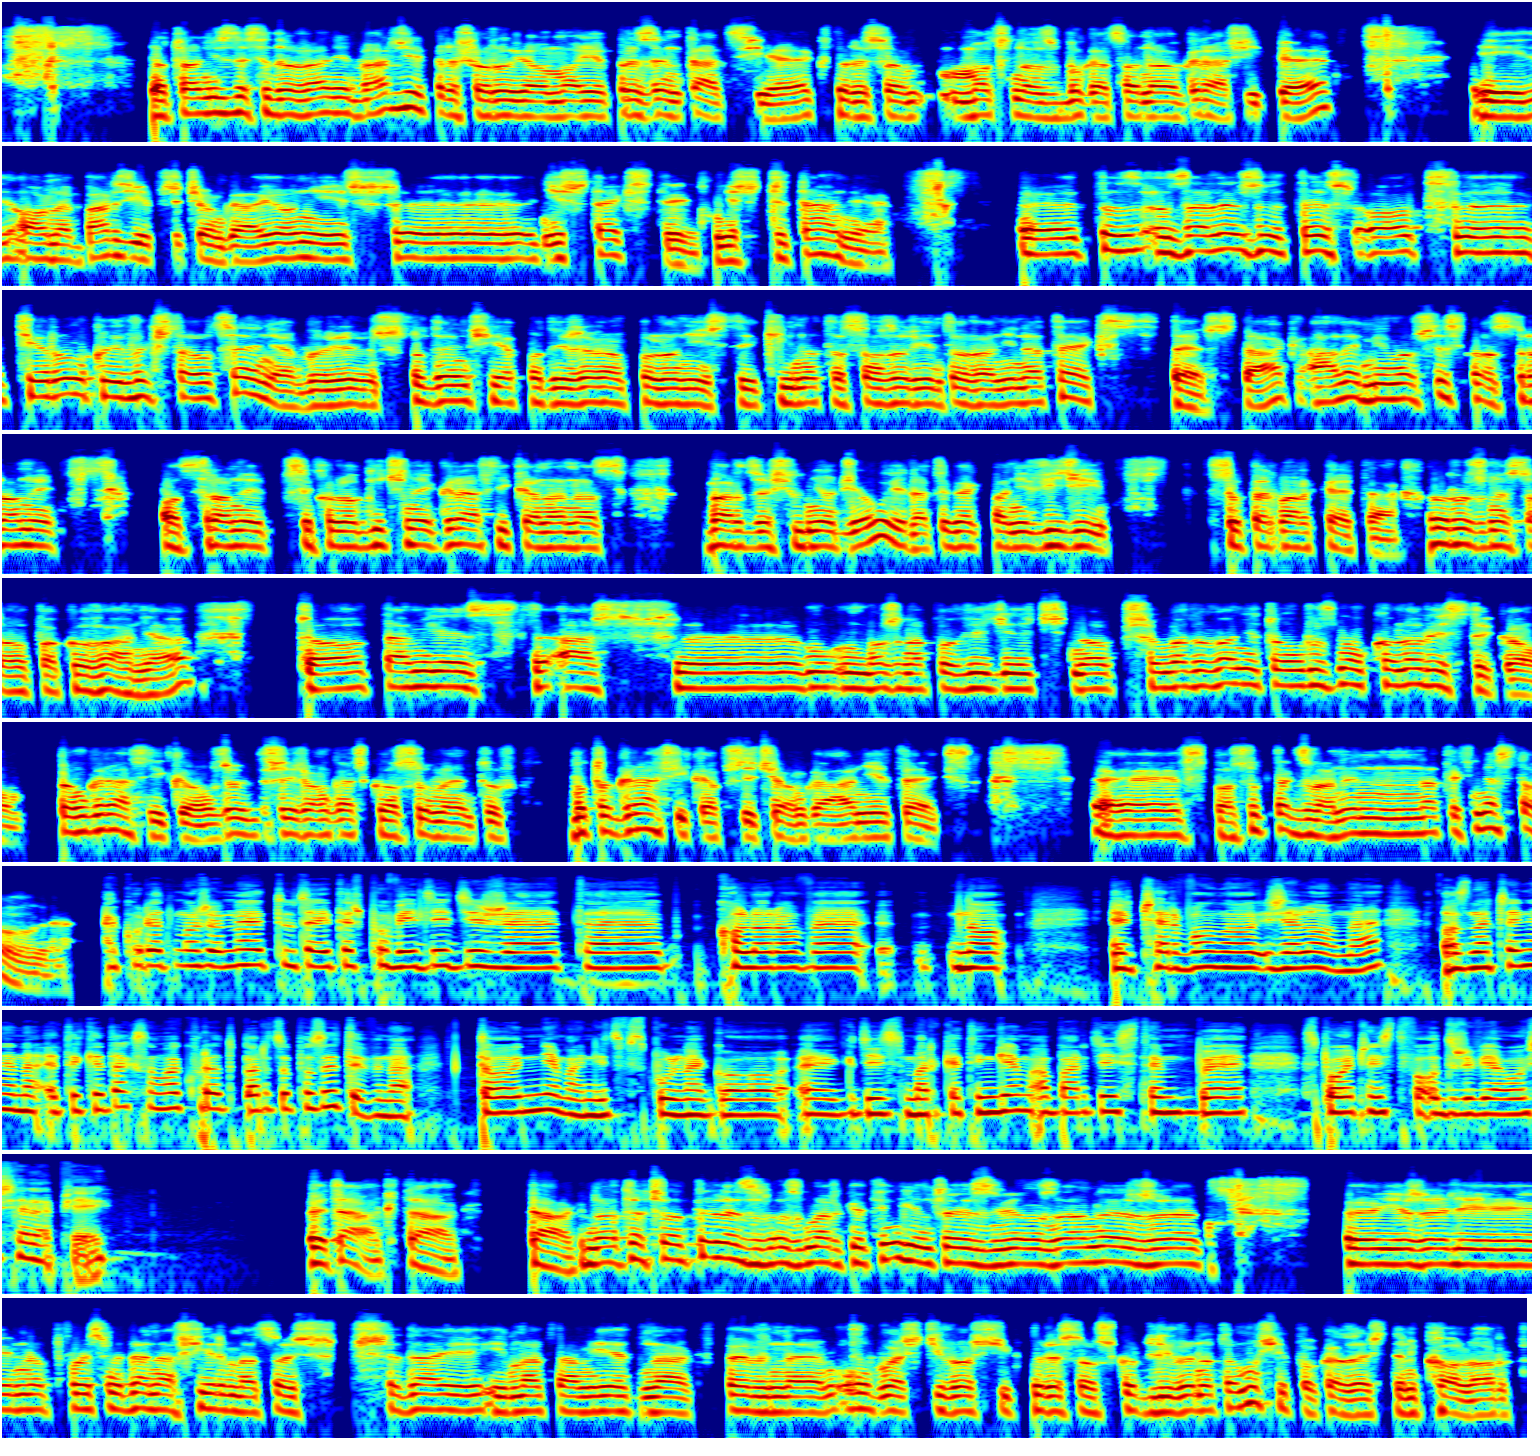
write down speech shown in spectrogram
no to oni zdecydowanie bardziej preferują moje prezentacje, które są mocno wzbogacone o grafikę i one bardziej przyciągają niż, e, niż teksty, niż czytanie. E, To zależy też od e, kierunku i wykształcenia, bo studenci, ja podejrzewam, polonistyki, no to są zorientowani na tekst też, tak? Ale mimo wszystko od strony, od strony psychologicznej grafika na nas bardzo silnie oddziałuje, dlatego jak pani widzi w supermarketach, różne są opakowania, to tam jest aż, e, można powiedzieć, no, przeładowanie tą różną kolorystyką, tą grafiką, żeby przyciągać konsumentów, bo to grafika przyciąga, a nie tekst, e, w sposób tak zwany natychmiastowy. Akurat możemy tutaj też powiedzieć, że te kolorowe, no czerwono-zielone oznaczenia na etykietach są akurat bardzo pozytywne. To nie ma nic wspólnego e, gdzieś z marketingiem, a bardziej z tym, by społeczeństwo odżywiało się lepiej. E, Tak, tak, tak. No to co tyle z, z marketingiem to jest związane, że jeżeli, no powiedzmy, dana firma coś sprzedaje i ma tam jednak pewne właściwości, które są szkodliwe, no to musi pokazać ten kolor e,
